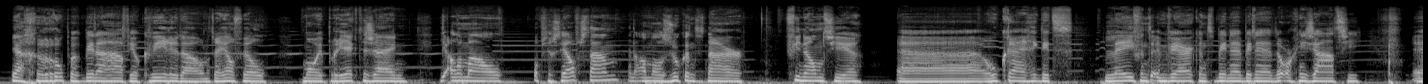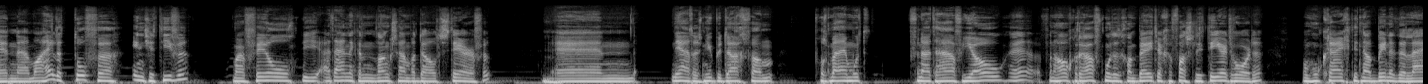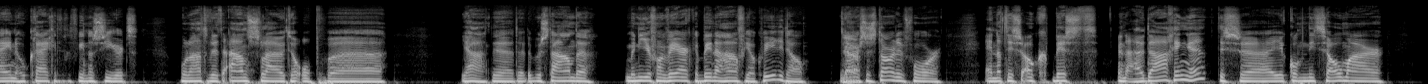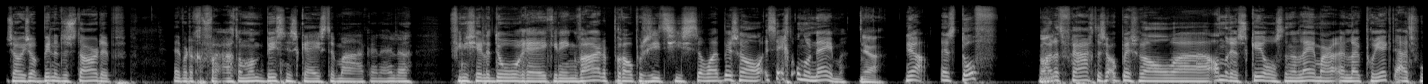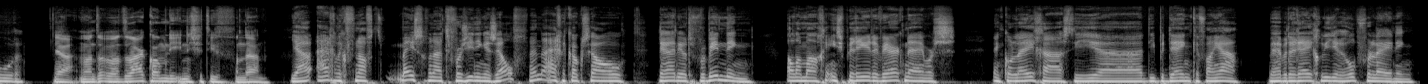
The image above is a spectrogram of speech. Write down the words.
ja, geroepen binnen HVO Querido. Omdat er heel veel mooie projecten zijn die allemaal op zichzelf staan. En allemaal zoekend naar financiën. Eh, hoe krijg ik dit levend en werkend binnen, binnen de organisatie. En eh, maar hele toffe initiatieven. Maar veel die uiteindelijk een langzame dood sterven. En ja, er is nu bedacht van... Volgens mij moet vanuit de HVO, hè, van hogeraf, moet het gewoon beter gefaciliteerd worden. Om hoe krijg je dit nou binnen de lijn? Hoe krijg je dit gefinancierd? Hoe laten we dit aansluiten op eh, ja, de, de, de bestaande manier van werken binnen HVO Querido? Daar is de start-up voor. En dat is ook best een uitdaging. Hè? Het is, eh, je komt niet zomaar sowieso binnen de start-up. Wordt er gevraagd om een business case te maken. Een hele financiële doorrekening, waardeproposities. Best wel, het is echt ondernemen. Ja, Ja, dat is tof. Maar Want- dat vraagt dus ook best wel eh, andere skills dan alleen maar een leuk project uitvoeren. ja want, want waar komen die initiatieven vandaan? Ja, eigenlijk vanaf, meestal vanuit de voorzieningen zelf. En eigenlijk ook zo Radio de Verbinding. Allemaal geïnspireerde werknemers en collega's die, eh, die bedenken van ja, we hebben de reguliere hulpverlening.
